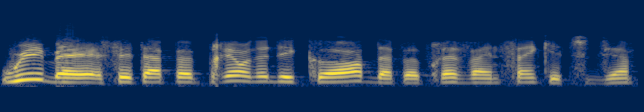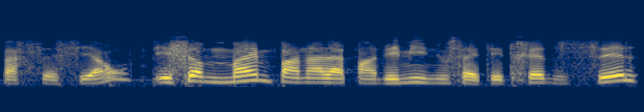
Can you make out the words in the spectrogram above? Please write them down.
Oui, ben c'est à peu près, on a des cohortes d'à peu près 25 étudiants par session. Et ça, même pendant la pandémie, nous, ça a été très difficile.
